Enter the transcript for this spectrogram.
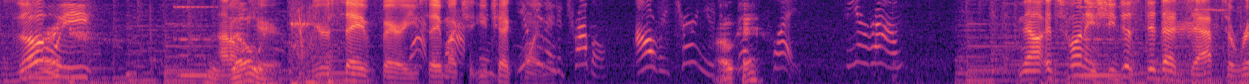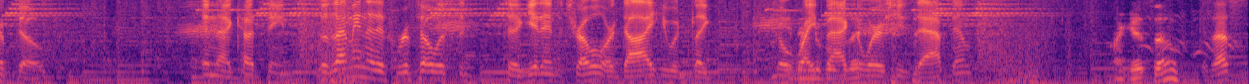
Zoe, I don't Zoe. care. You're a save fairy. You That save my ch- you means checkpoint You get into trouble. I'll return you to Okay. this place. See you around. Now it's funny. She just did that zap to Ripto in that cutscene. So does that mean that if Ripto was to to get into trouble or die, he would like go right back to where she zapped him? I guess so. Cause that's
